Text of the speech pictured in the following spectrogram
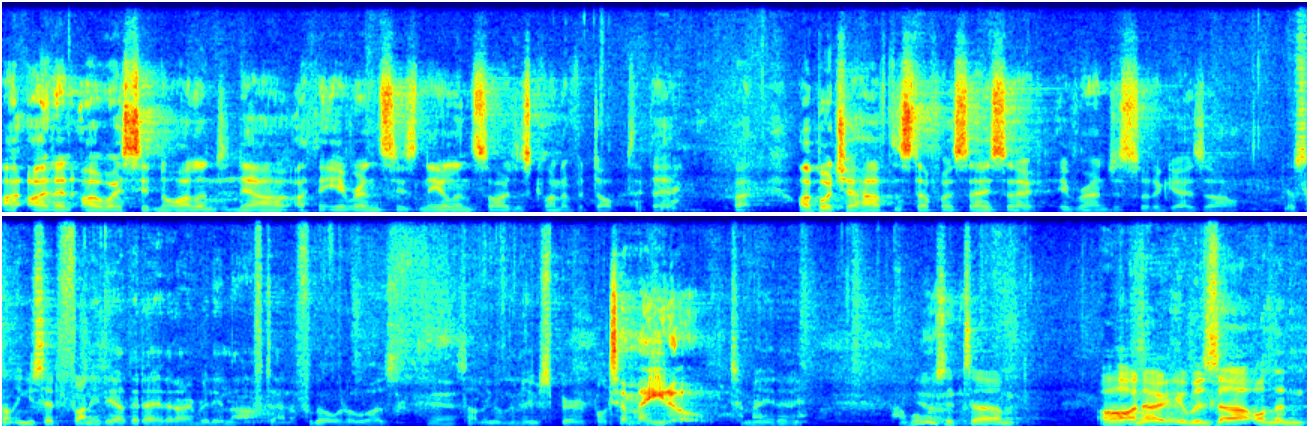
I, I don't. I always said Nyland, and now I think everyone says Nealand, so I just kind of adopted that. But I butcher half the stuff I say, so everyone just sort of goes, "Oh, There was something you said funny the other day that I really laughed at. I forgot what it was. Yeah. Something on the Noob Spearo podcast. tomato." Tomato. Uh, what Yeah, was it? Um, oh, no, it was uh, on the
